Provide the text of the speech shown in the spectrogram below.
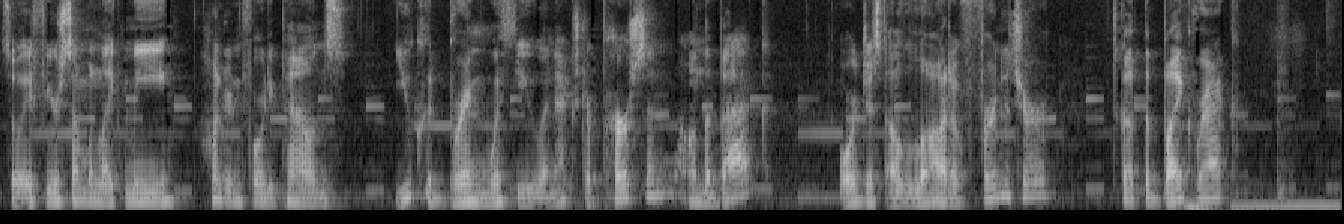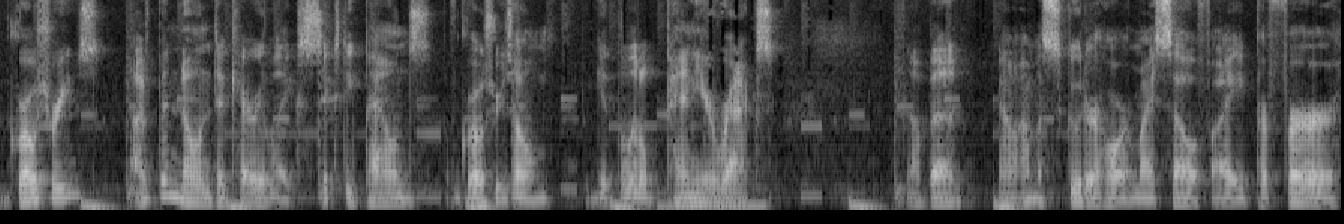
So if you're someone like me, 140 pounds, you could bring with you an extra person on the back or just a lot of furniture. It's got the bike rack, groceries. I've been known to carry like 60 pounds of groceries home. get the little pannier racks. Not bad. Now, I'm a scooter whore myself. I prefer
